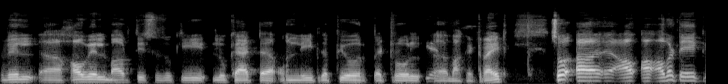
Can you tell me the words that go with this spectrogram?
will uh, how will Maruti Suzuki look at uh, only the pure petrol uh, yes. market, right? So uh, our, our, take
